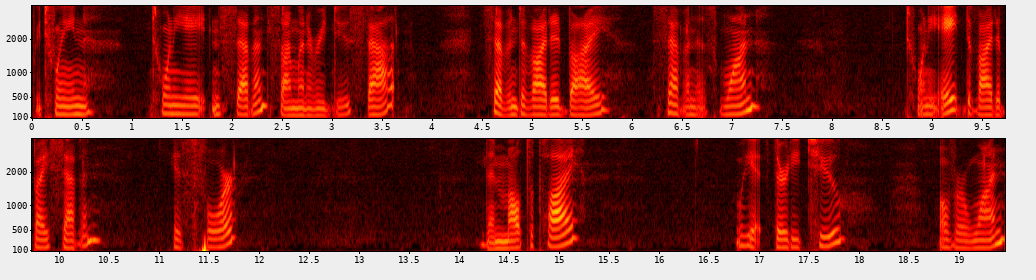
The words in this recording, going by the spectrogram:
between 28 and 7, so I'm going to reduce that. 7 divided by 7 is 1. 28 divided by 7 is 4. Then multiply. We get 32 over 1.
